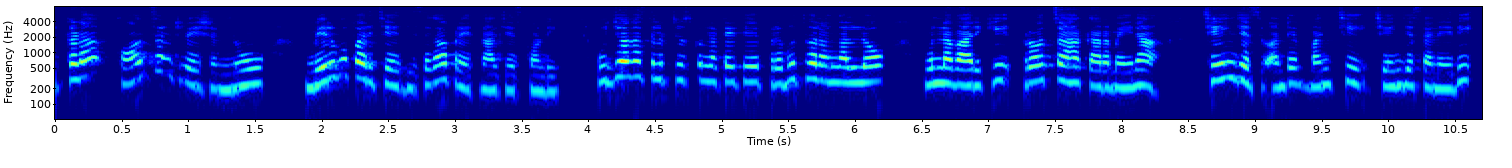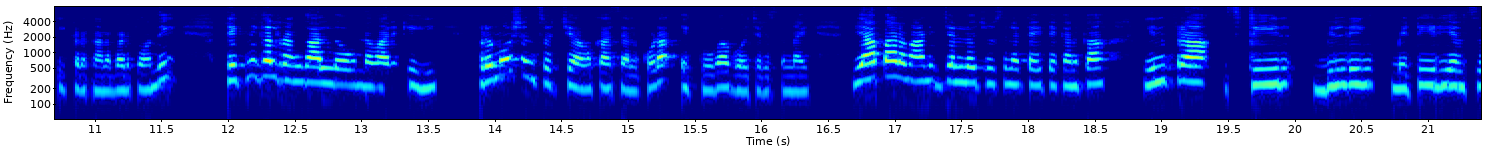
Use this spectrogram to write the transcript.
ఇక్కడ కాన్సన్ట్రేషన్ను మెరుగుపరిచే దిశగా ప్రయత్నాలు చేసుకోండి. ఉద్యోగస్తులకు చూసుకున్నట్టయితే ప్రభుత్వ రంగంలో ఉన్న వారికి ప్రోత్సాహకరమైన చేంజెస్ అంటే మంచి చేంజెస్ అనేది ఇక్కడ కనబడుతోంది. టెక్నికల్ రంగాల్లో ఉన్న వారికి ప్రమోషన్స్ వచ్చే అవకాశాలు కూడా ఎక్కువగా గోచరిస్తున్నాయి. వ్యాపార వాణిజ్యంలో చూసినట్టయితే కనుక ఇన్ఫ్రా స్టీల్ బిల్డింగ్ మెటీరియల్స్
